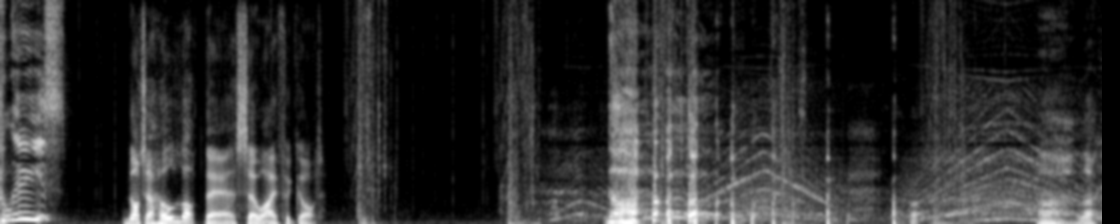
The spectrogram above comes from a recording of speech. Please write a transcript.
Please? Not a whole lot there, so I forgot. Oh, look.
